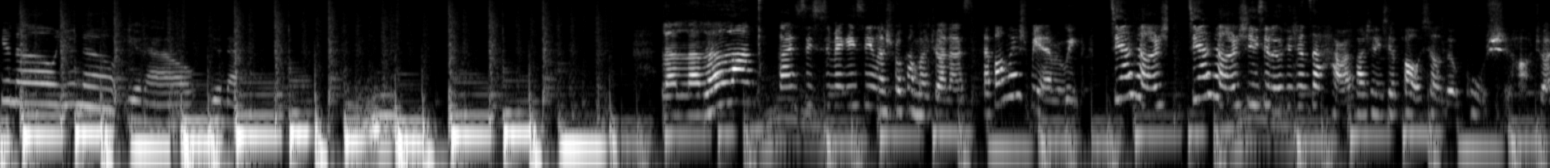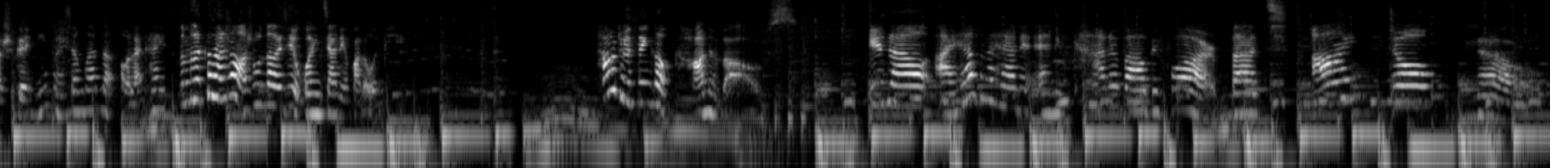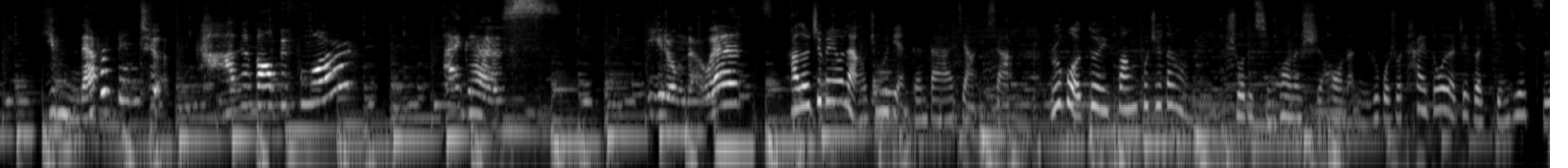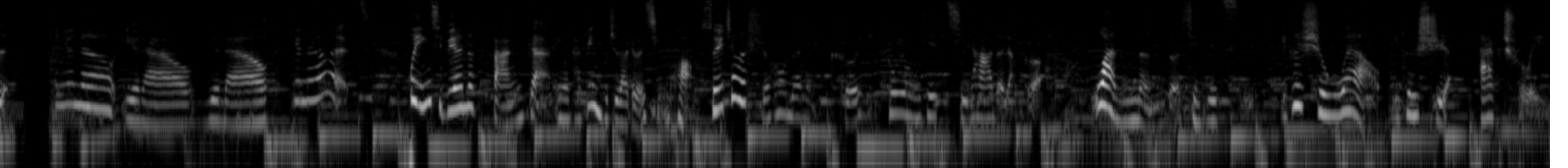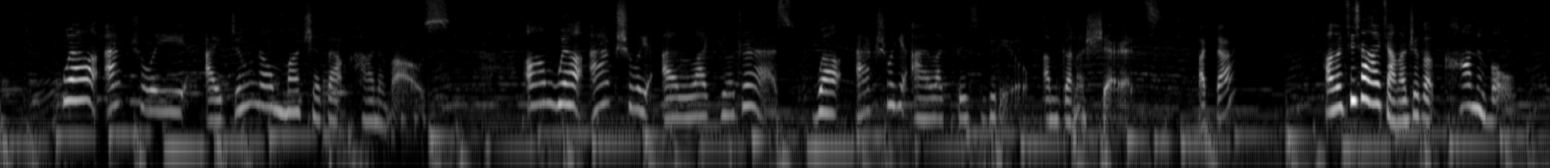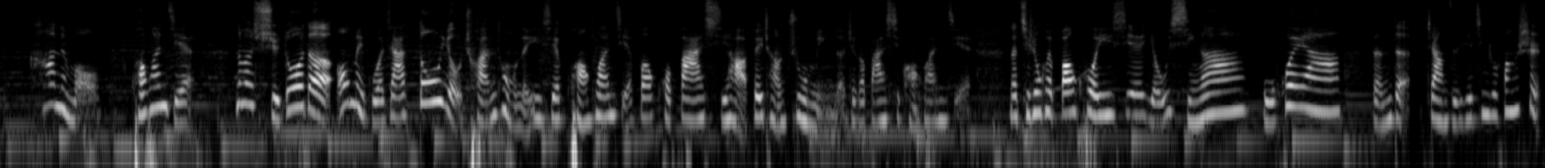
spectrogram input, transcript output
You know, you know, you know, you know. 啦啦啦啦！Guys, this is Maggie English. Welcome to join us. Have fun with me every week. 今天讲的是，今天讲的是一些留学生在海外发生一些爆笑的故事哈，主要是跟英文相关的。我们来看。那么在课堂上，老师问到了一些有关于嘉年华的问题。How do you think of carnivals? You know, I haven't had any carnival before, but I don't know. You've never been to a carnival before? I guess you don't know it. 好的，这边有两个注意点跟大家讲一下。如果对方不知道你说的情况的时候呢，你如果说太多的这个衔接词。You know, you know, you know, you know it，会引起别人的反感，因为他并不知道这个情况。所以这个时候呢，你可以多用一些其他的两个万能的衔接词，一个是 well，一个是 actually。Well, actually, I don't know much about carnivals. Um, well, actually, I like your dress. Well, actually, I like this video. I'm gonna share it. Like that? 好了，接下来讲的这个 carnival，carnival 狂欢节，那么许多的欧美国家都有传统的一些狂欢节，包括巴西哈非常著名的这个巴西狂欢节，那其中会包括一些游行啊、舞会啊等等这样子的一些庆祝方式。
